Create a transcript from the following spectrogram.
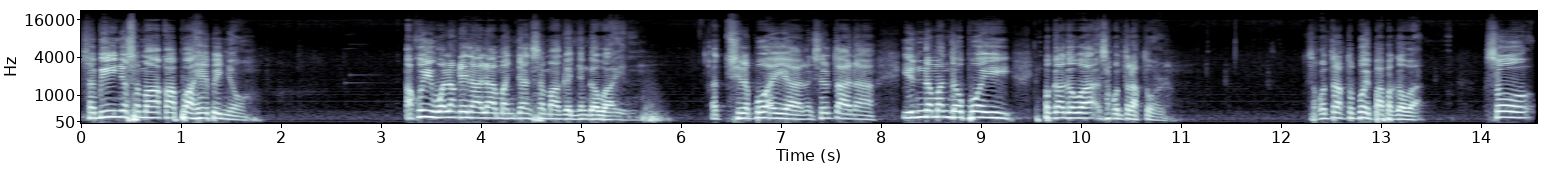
sabihin nyo sa mga kapwa hepe nyo, ako'y walang kinalaman dyan sa mga ganyang gawain. At sila po ay ah, nagsalita na yun naman daw po ay paggagawa sa kontraktor. Sa kontraktor po ipapagawa. So,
